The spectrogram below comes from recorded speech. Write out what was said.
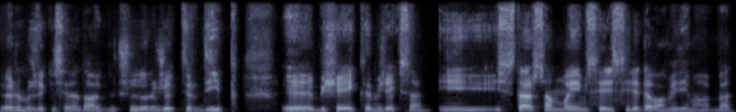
önümüzdeki sene daha güçlü dönecektir deyip e, bir şey eklemeyeceksen e, istersen Miami serisiyle devam edeyim abi ben.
